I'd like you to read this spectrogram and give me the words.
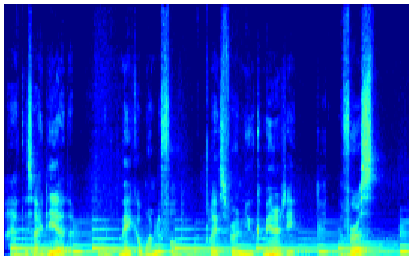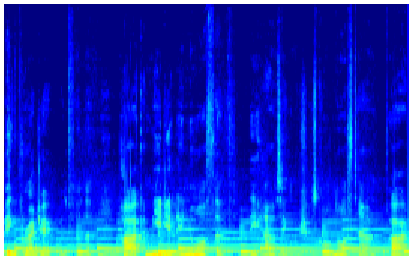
had this idea that it would make a wonderful place for a new community. The first big project was for the park immediately north of the housing, which was called Northtown Park.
